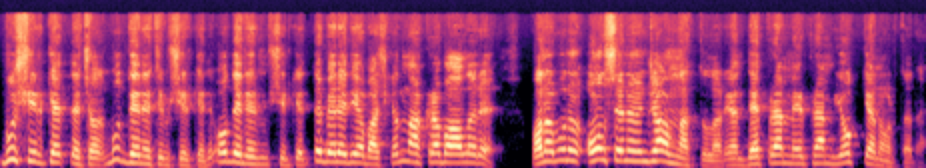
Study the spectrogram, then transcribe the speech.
bu şirketle çalış. Bu denetim şirketi. O denetim şirkette belediye başkanının akrabaları. Bana bunu 10 sene önce anlattılar. Yani deprem deprem yokken ortada.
